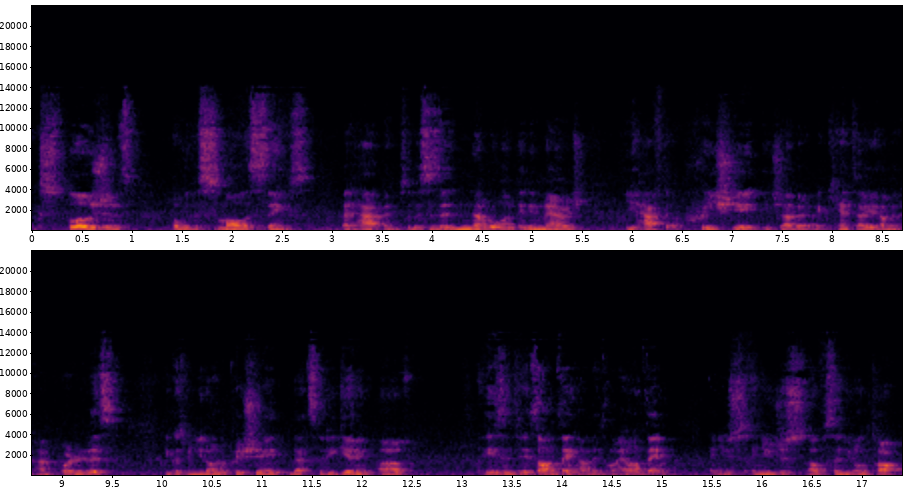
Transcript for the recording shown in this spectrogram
explosions over the smallest things that happen. So, this is the number one thing in marriage you have to appreciate each other. I can't tell you how, how important it is because when you don't appreciate, that's the beginning of he's into his own thing, I'm into my own thing, and you and you just all of a sudden you don't talk,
